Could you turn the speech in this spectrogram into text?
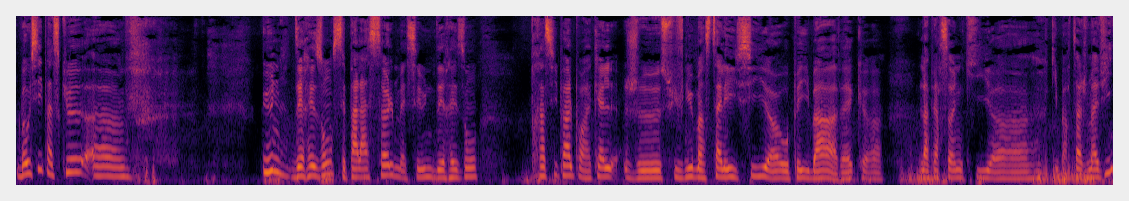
bah aussi parce que une des raisons, c'est pas la seule, mais c'est une des raisons principale pour laquelle je suis venu m'installer ici euh, aux Pays-Bas avec euh, la personne qui euh, qui partage ma vie,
